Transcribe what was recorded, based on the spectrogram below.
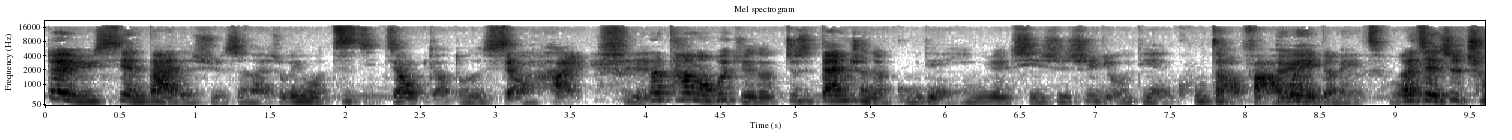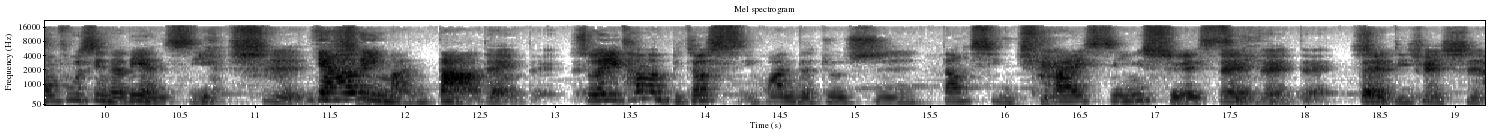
对于现代的学生来说，因为我自己教比较多的小孩，是，那他们会觉得就是单纯的古典音乐其实是有点枯燥乏味的，没错，而且是重复性的练习，是压力蛮大的，对对，对，所以他们比较喜欢的就是当兴趣，开心学习，对对对，对，的确是。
